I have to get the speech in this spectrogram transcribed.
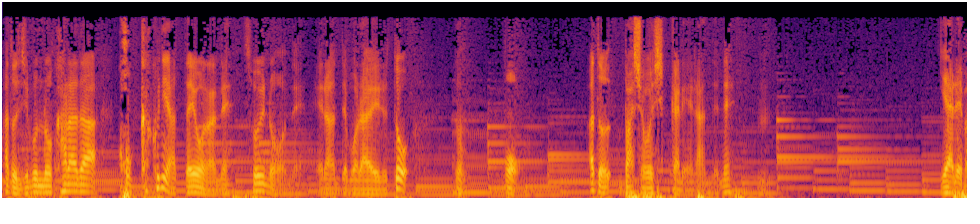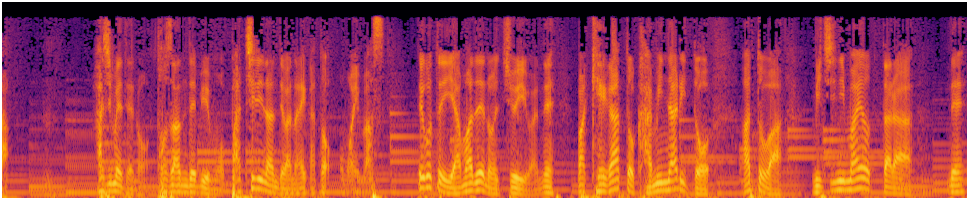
あと自分の体、骨格に合ったようなね、そういうのをね、選んでもらえると、うん、もう、あと場所をしっかり選んでね、やれば、初めての登山デビューもバッチリなんではないかと思います。ということで山での注意はね、まあ、怪我と雷と、あとは道に迷ったら、ね、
